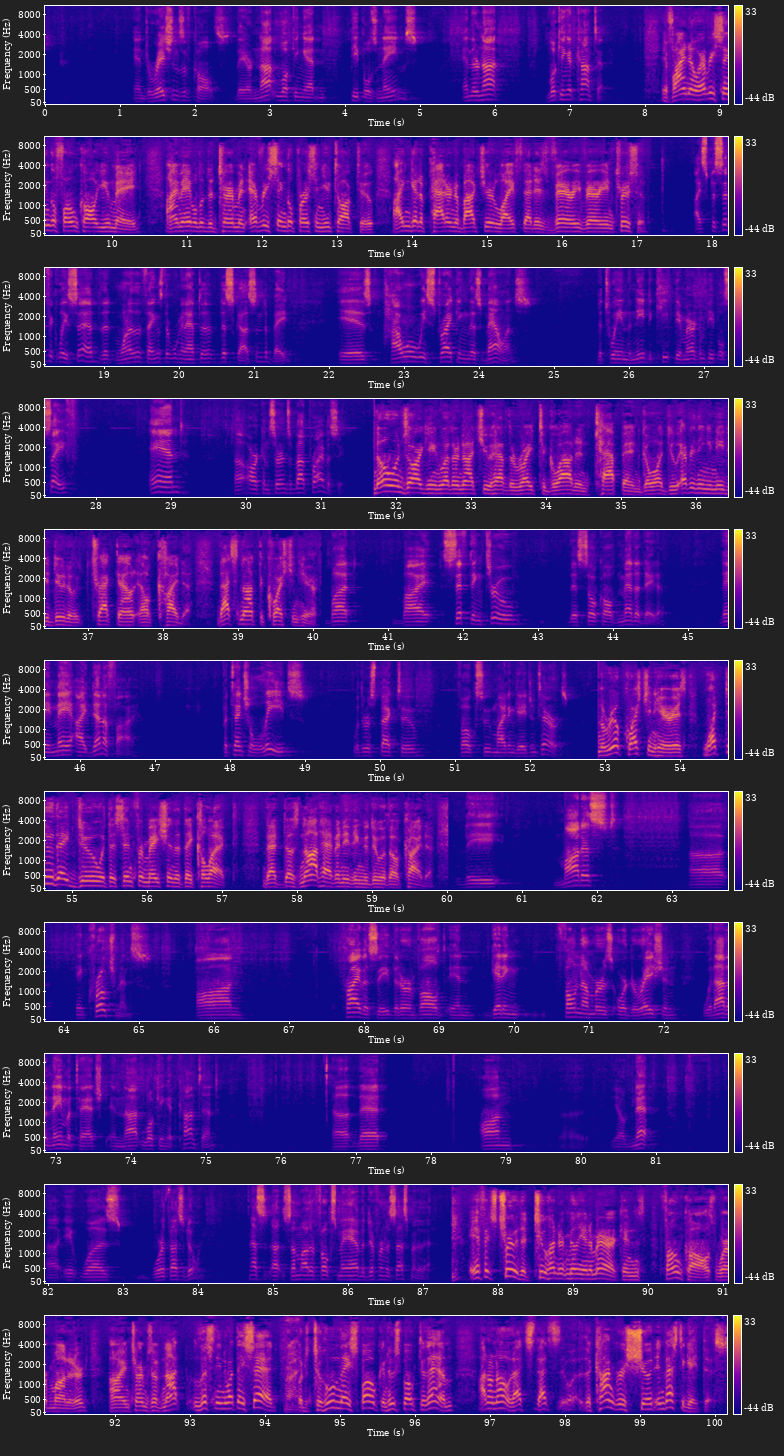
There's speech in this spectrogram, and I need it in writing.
and durations of calls. They are not looking at people's names, and they're not looking at content. If I know every single phone call you made, I'm able to determine every single person you talk to. I can get a pattern about your life that is very, very intrusive. I specifically said that one of the things that we're going to have to discuss and debate is how are we striking this balance between the need to keep the American people safe and uh, our concerns about privacy. No one's arguing whether or not you have the right to go out and tap and go out, do everything you need to do to track down Al Qaeda. That's not the question here. But by sifting through this so called metadata, they may identify potential leads with respect to folks who might engage in terrorism. The real question here is what do they do with this information that they collect that does not have anything to do with Al Qaeda? The modest uh, encroachments on privacy that are involved in getting phone numbers or duration without a name attached and not looking at content uh, that on uh, you know, net, uh, it was worth us doing. Now, uh, some other folks may have a different assessment of that. If it's true that 200 million Americans' phone calls were monitored uh, in terms of not listening to what they said, right. but to whom they spoke and who spoke to them, I don't know. That's, that's, the Congress should investigate this.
